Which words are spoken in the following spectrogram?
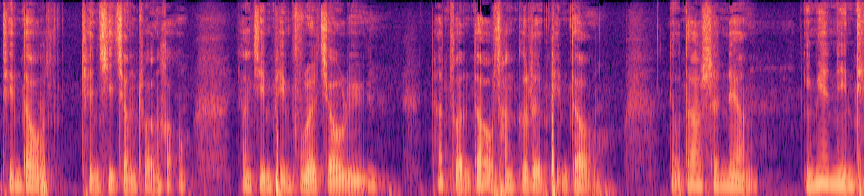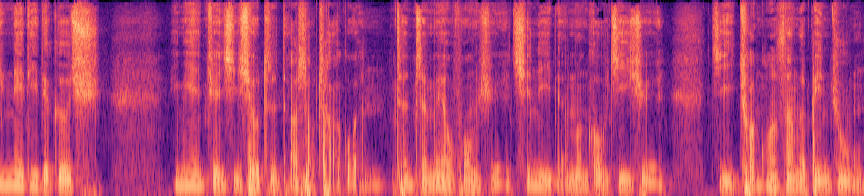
听到天气将转好，杨金平复了焦虑。他转到唱歌的频道，扭大声量，一面聆听内地的歌曲，一面卷起袖子打扫茶馆。趁着没有风雪，清理了门口积雪及窗框上的冰珠，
